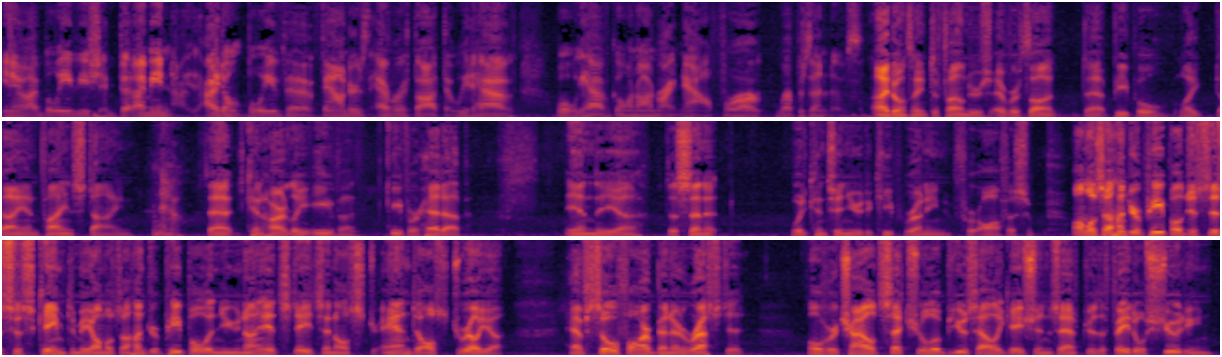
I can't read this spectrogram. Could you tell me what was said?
you know, I believe you should. But I mean, I, I don't believe the founders ever thought that we'd have what we have going on right now for our representatives. I don't think the founders ever thought that people like Dianne Feinstein, No, that can hardly even keep her head up in the uh, the Senate, would continue to keep running for office. Almost 100 people, just this just came to me, almost 100 people in the United States and, Aust- and Australia have so far been arrested over child sexual abuse allegations after the fatal shooting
